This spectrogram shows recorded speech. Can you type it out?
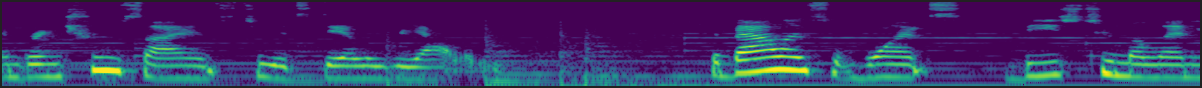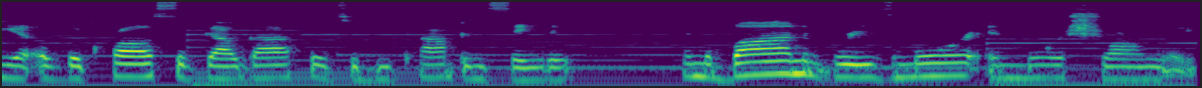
and bring true science to its daily reality. The balance wants these two millennia of the cross of Golgotha to be compensated, and the bond breathes more and more strongly.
